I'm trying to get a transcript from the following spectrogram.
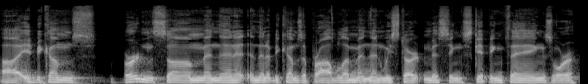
uh, it becomes burdensome, and then it and then it becomes a problem, and then we start missing, skipping things, or.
